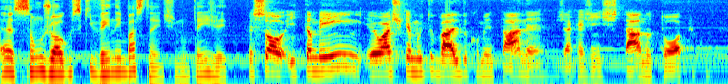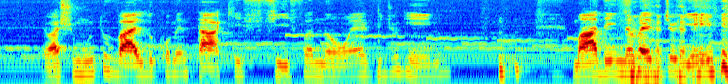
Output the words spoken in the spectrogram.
é, são jogos que vendem bastante, não tem jeito. Pessoal, e também eu acho que é muito válido comentar, né? Já que a gente está no tópico, eu acho muito válido comentar que FIFA não é videogame. Madden não é videogame.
